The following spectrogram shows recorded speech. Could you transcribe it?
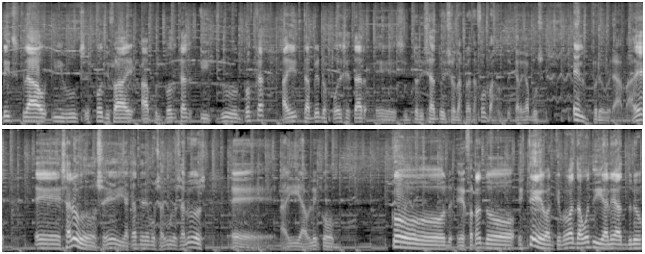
Mixcloud, eBooks, Spotify, Apple Podcast y Google Podcast. Ahí también nos podés estar eh, sintonizando y son las plataformas donde cargamos el programa. ¿eh? saludos, y acá tenemos algunos saludos. ahí hablé con, con Fernando Esteban que me manda buen día, Leandro.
